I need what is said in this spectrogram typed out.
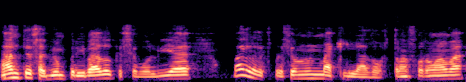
Antes había un privado que se volvía, vale la expresión, un maquilador, transformaba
